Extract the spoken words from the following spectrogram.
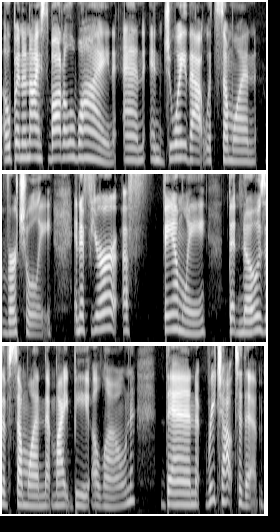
open a nice bottle of wine, and enjoy that with someone virtually. And if you're a family that knows of someone that might be alone, then reach out to them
